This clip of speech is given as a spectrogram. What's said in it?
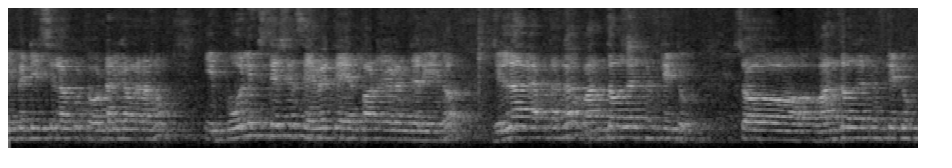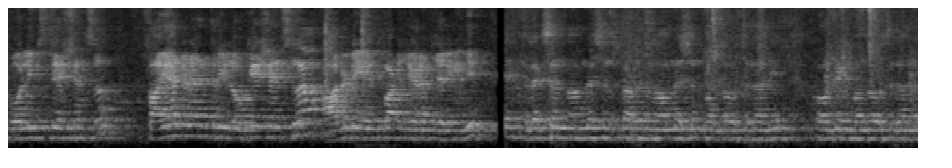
ఎంపీటీసీలకు టోటల్గా మనము ఈ పోలింగ్ స్టేషన్స్ ఏవైతే ఏర్పాటు చేయడం జరిగిందో జిల్లా వ్యాప్తంగా one thousand fifty two. So one thousand fifty two polling stations five hundred and three లొకేషన్స్లో ఆల్రెడీ ఏర్పాటు చేయడం జరిగింది. ఎలక్షన్ నామినేషన్ స్టార్ట్ నామినేషన్ బందోబస్తు కానీ కౌంటింగ్ బందోబస్తు కానీ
